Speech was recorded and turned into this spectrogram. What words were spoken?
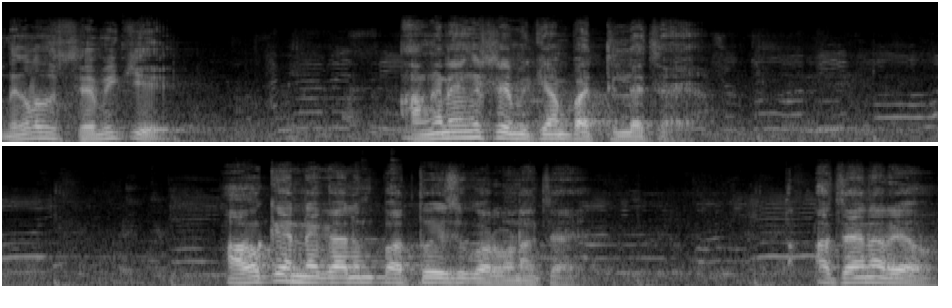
നിങ്ങളൊന്ന് ക്ഷമിക്കേ. അങ്ങനെ അങ്ങ് ക്ഷമിക്കാൻ പറ്റില്ല ചായ. അവക്ക് എന്നെക്കാളും പത്ത് വയസ്സ് കുറവാണ് അച്ചായ അച്ചായനറിയാവോ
